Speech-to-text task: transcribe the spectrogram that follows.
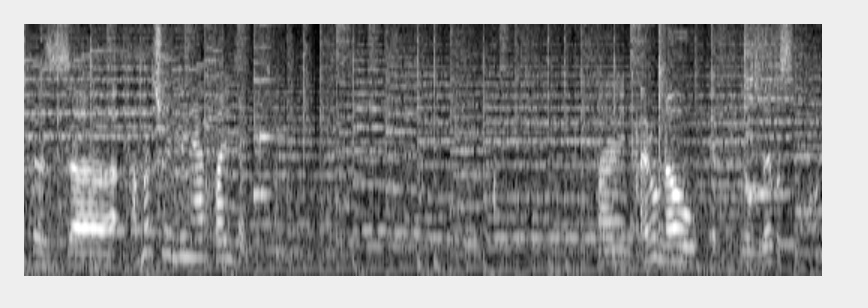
Because uh, I'm not sure if we have fighting type. And I don't know if you'll live a smog.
